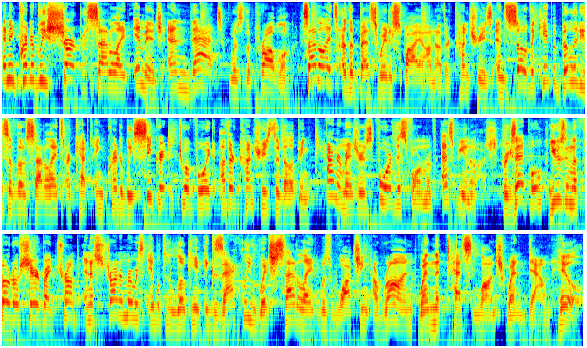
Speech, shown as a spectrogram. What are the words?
An incredibly sharp satellite image, and that was the problem. Satellites are the best way to spy on other countries, and so the capabilities of those satellites are kept incredibly secret to avoid other countries developing countermeasures for this form of espionage. For example, using the photo shared by Trump, an astronomer was able to locate exactly which satellite was watching Iran when the test launch went downhill.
